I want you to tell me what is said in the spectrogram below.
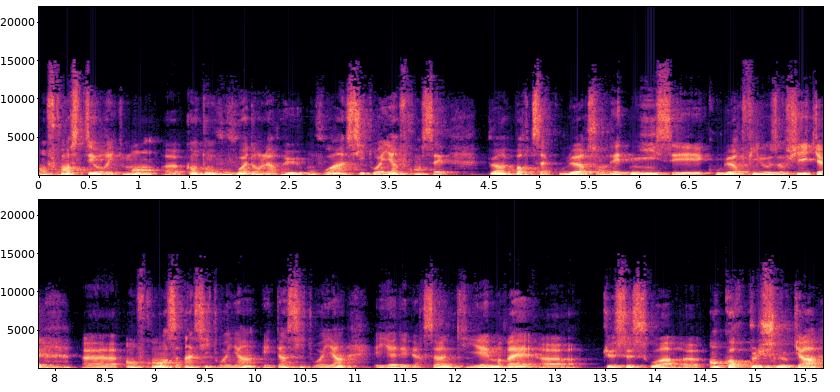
en France, théoriquement, euh, quand on vous voit dans la rue, on voit un citoyen français peu importe sa couleur, son ethnie, ses couleurs philosophiques, euh, en France, un citoyen est un citoyen et il y a des personnes qui aimeraient que ce soit euh, encore plus le cas,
